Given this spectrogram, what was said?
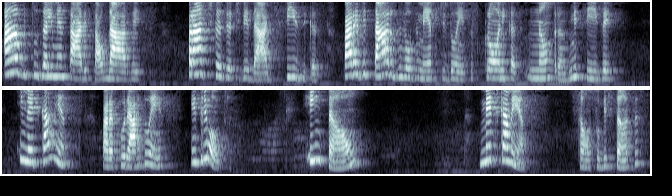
hábitos alimentares saudáveis, práticas de atividades físicas para evitar o desenvolvimento de doenças crônicas não transmissíveis e medicamentos para curar doenças entre outros. Então, medicamentos são substâncias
